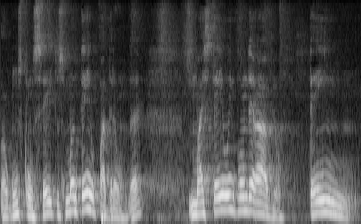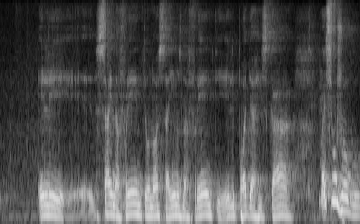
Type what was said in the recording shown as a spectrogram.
alguns conceitos mantêm o padrão, né? Mas tem o imponderável, tem ele sai na frente ou nós saímos na frente, ele pode arriscar. Vai ser um jogo.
